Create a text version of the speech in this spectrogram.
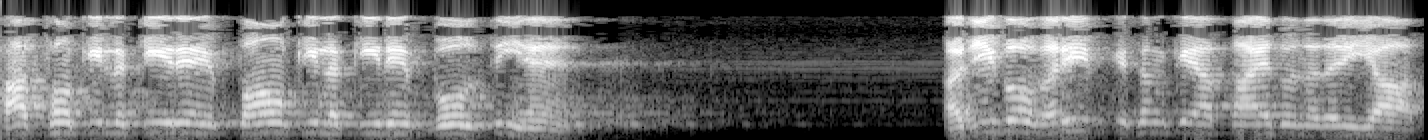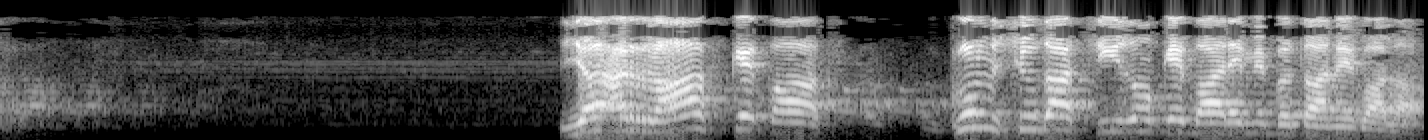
ہاتھوں کی لکیریں، پاؤں کی لکیریں بولتی ہیں۔ عجیب و غریب قسم کے عقائد و نظریات۔ یا اراف کے پاس گم شدہ چیزوں کے بارے میں بتانے والا۔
